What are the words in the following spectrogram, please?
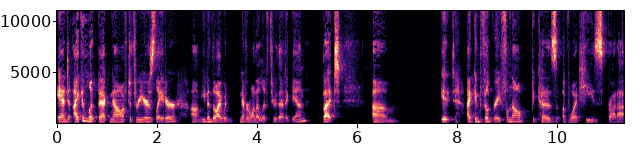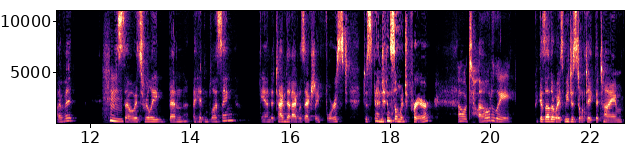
and I can look back now after three years later, um, even though I would never want to live through that again. But um, it, I can feel grateful now because of what he's brought out of it. Hmm. So it's really been a hidden blessing and a time that I was actually forced to spend in so much prayer. Oh, um, totally. Um, because otherwise, we just don't take the time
